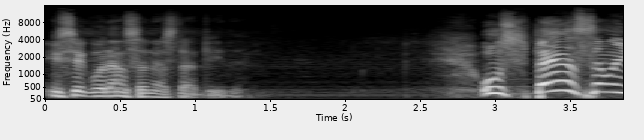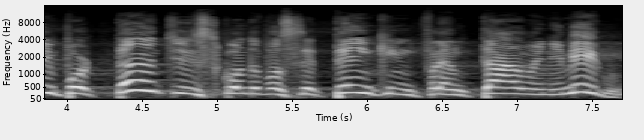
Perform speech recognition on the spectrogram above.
e segurança nesta vida. Os pés são importantes quando você tem que enfrentar o inimigo,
